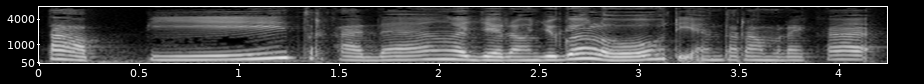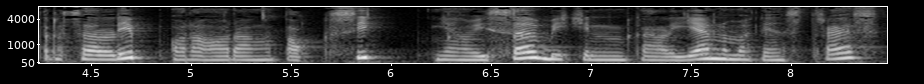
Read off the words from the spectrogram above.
Tapi terkadang gak jarang juga loh di antara mereka terselip orang-orang toksik yang bisa bikin kalian makin stres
